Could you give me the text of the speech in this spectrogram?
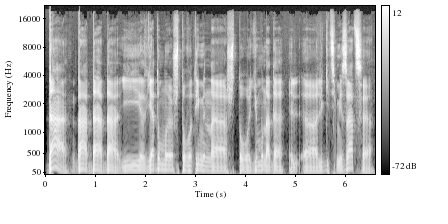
да, да, да, да. И я думаю, что вот именно, что ему надо э, легитимизация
